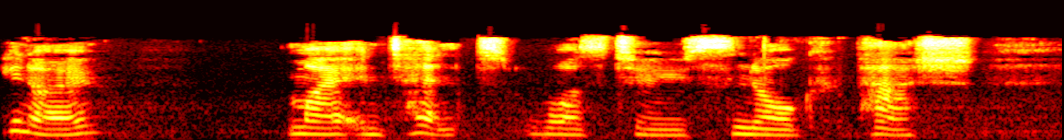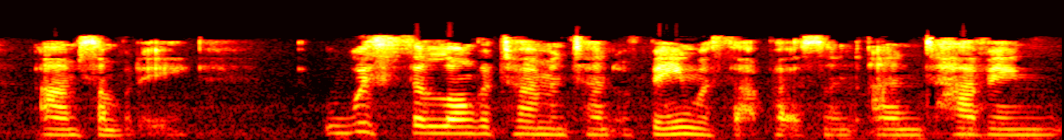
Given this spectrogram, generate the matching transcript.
you know, my intent was to snog, pash um, somebody with the longer term intent of being with that person and having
